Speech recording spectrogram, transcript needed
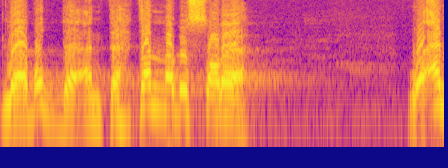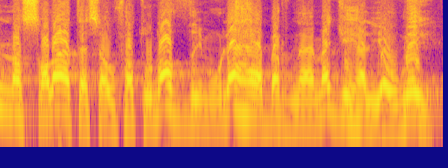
لابد أن تهتم بالصلاة وأن الصلاة سوف تنظم لها برنامجها اليومي.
